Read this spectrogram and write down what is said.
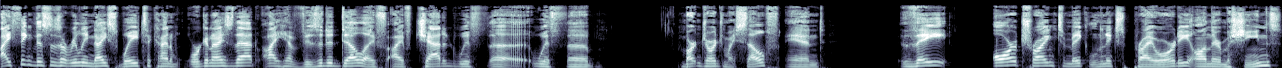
I think this is a really nice way to kind of organize that. I have visited Dell. I've I've chatted with uh, with uh, Barton George myself, and they are trying to make Linux priority on their machines.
